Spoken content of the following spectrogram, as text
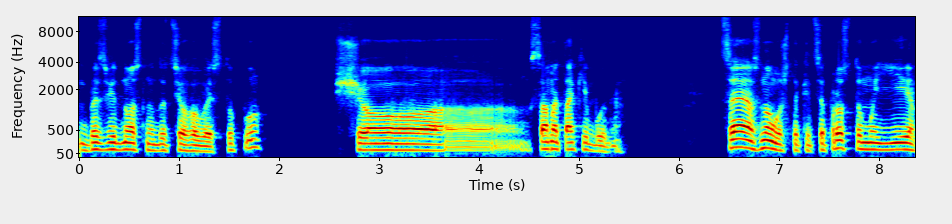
безвідносно до цього виступу, що е, саме так і буде. Це знову ж таки, це просто мої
